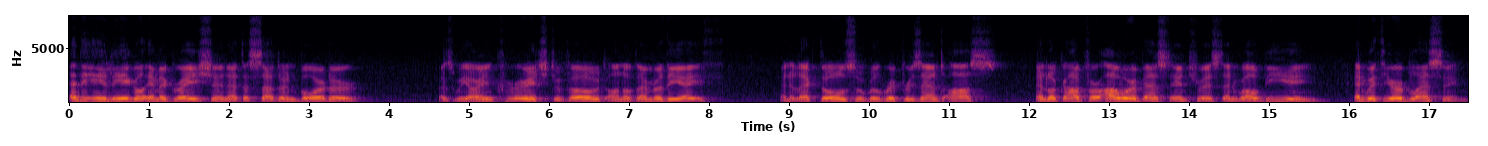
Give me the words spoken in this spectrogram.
and the illegal immigration at the southern border. As we are encouraged to vote on November the 8th, and elect those who will represent us and look out for our best interest and well being, and with your blessing,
